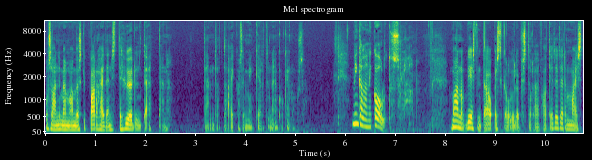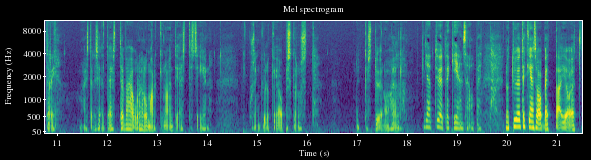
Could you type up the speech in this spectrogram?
osaa nimenomaan myöskin parhaiten sitten hyödyntää tämän, tämän tota, aikaisemmin kertyneen kokemuksen. Minkälainen koulutus sulla on? Mä oon viestintäopiskelu yliopistolla ja valtiotieteiden maisteri, maisteri sieltä ja sitten vähän urheilumarkkinointia ja sitten siihen pikkusen kylkeen opiskelu sitten nyt tässä työn ohella. Ja työntekijänsä opettaa? No työntekijänsä opettaa jo, että,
